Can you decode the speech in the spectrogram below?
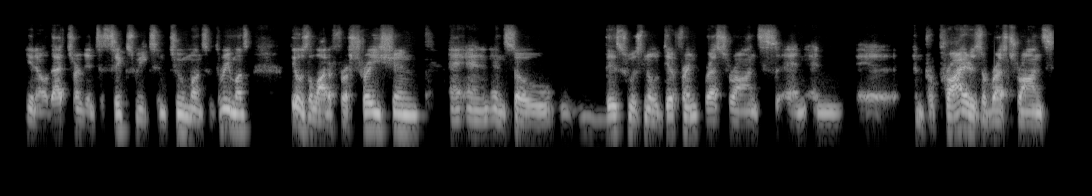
you know that turned into six weeks and two months and three months, there was a lot of frustration, and and, and so this was no different. Restaurants and and uh, and proprietors of restaurants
